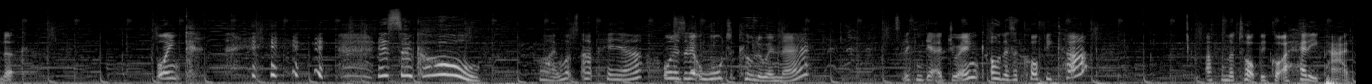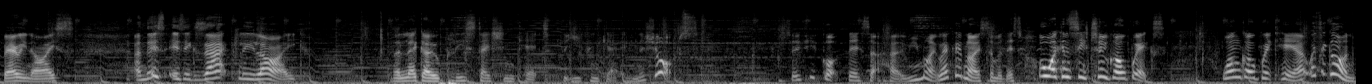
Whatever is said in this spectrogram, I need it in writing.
Look. Boink. it's so cool. Right, what's up here? Oh, there's a little water cooler in there. So they can get a drink. Oh, there's a coffee cup. Up on the top, we've got a helipad. Very nice. And this is exactly like the Lego police station kit that you can get in the shops. So if you've got this at home, you might recognise some of this. Oh, I can see two gold bricks. One gold brick here. Where's it gone?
